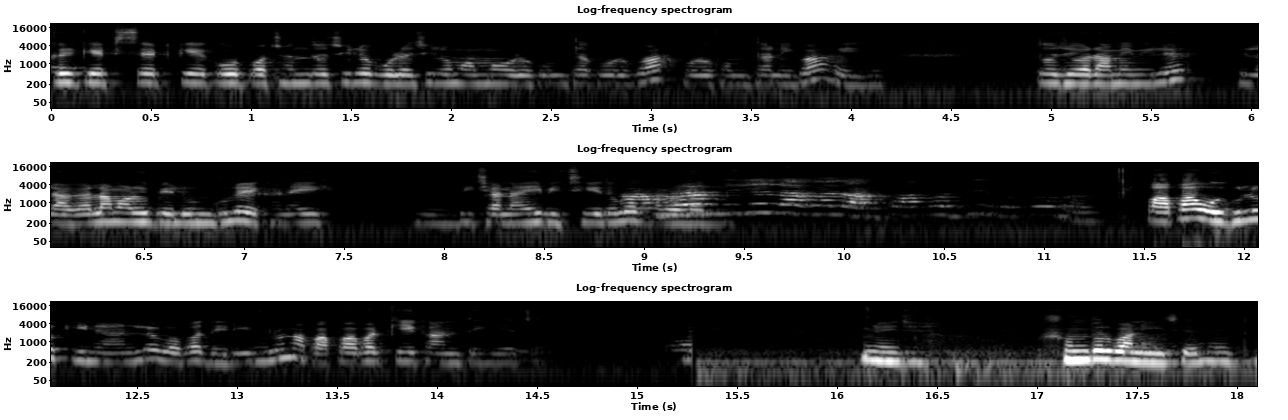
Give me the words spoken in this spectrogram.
ক্রিকেট সেট কেক ওর পছন্দ ছিল বলেছিল মামা ওরকমটা করবা ওরকমটা নিবা। এই যে তো জ্বর আমি মিলে লাগালাম আর ওই বেলুনগুলো এখানেই বিছানায় বিছিয়ে দেবো ভালো লাগবে মিলে লাগালাম, পাপা দিয়ে হতো না। পাপা ওইগুলো কিনে আনলো বাবা দেরি হলো না পাপা আবার কেক আনতে গিয়েছে। এই যে সুন্দর বানিয়েছে এই তো।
